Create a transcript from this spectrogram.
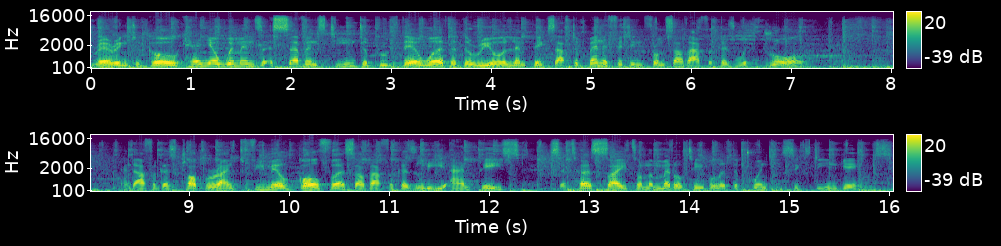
Raring to go, Kenya women's sevens team to prove their worth at the Rio Olympics after benefiting from South Africa's withdrawal. And Africa's top-ranked female golfer, South Africa's Lee-Anne Pace, sets her sights on the medal table at the 2016 Games.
